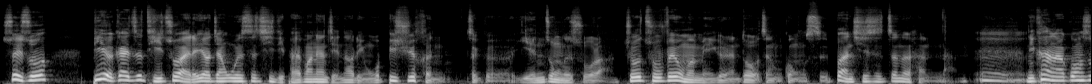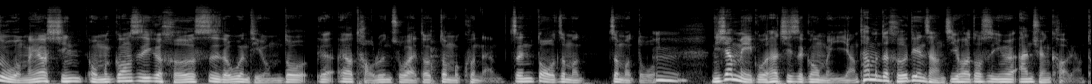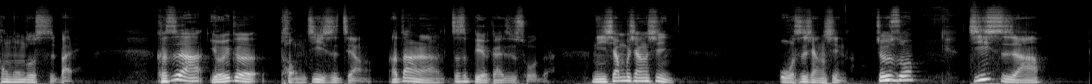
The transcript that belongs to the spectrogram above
所以说，比尔盖茨提出来的要将温室气体排放量减到零，我必须很这个严重的说了，就除非我们每个人都有这种共识，不然其实真的很难。嗯，你看啊，光是我们要新，我们光是一个合适的问题，我们都要要讨论出来都这么困难，争斗这么这么多。嗯，你像美国，它其实跟我们一样，他们的核电厂计划都是因为安全考量，通通都失败。可是啊，有一个统计是这样啊，当然啊，这是比尔盖茨说的，你相不相信？我是相信的，就是说，即使啊，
